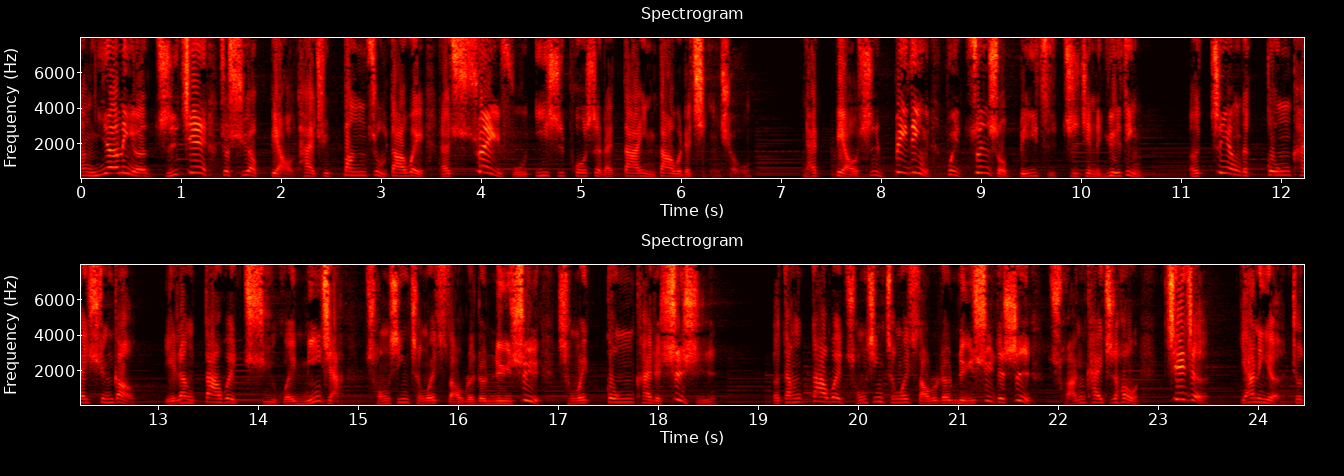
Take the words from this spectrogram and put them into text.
让押尼珥直接就需要表态去帮助大卫，来说服伊斯波设来答应大卫的请求，来表示必定会遵守彼此之间的约定。而这样的公开宣告，也让大卫取回米甲，重新成为扫罗的女婿，成为公开的事实。而当大卫重新成为扫罗的女婿的事传开之后，接着押尼尔就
